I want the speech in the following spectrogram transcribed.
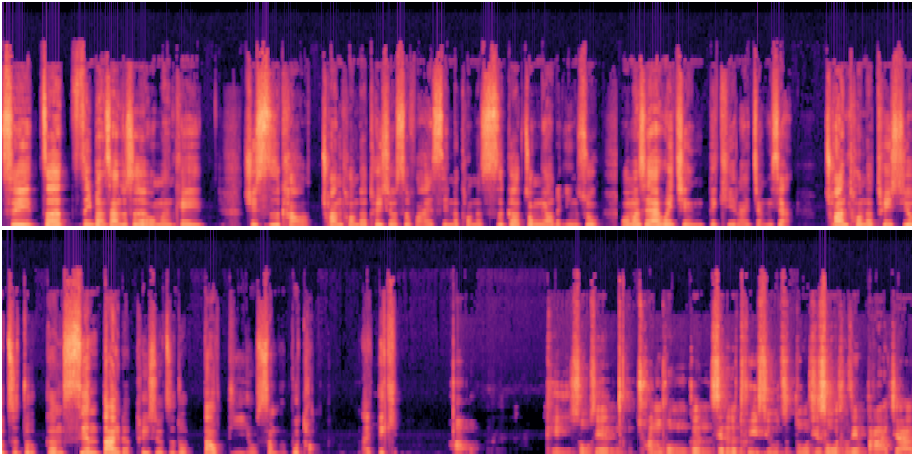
所以这基本上就是我们可以去思考传统的退休是否还行得通的四个重要的因素。我们现在会请 Dicky 来讲一下传统的退休制度跟现代的退休制度到底有什么不同。来，Dicky，好，OK，首先传统跟现在的退休制度，其实我相信大家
